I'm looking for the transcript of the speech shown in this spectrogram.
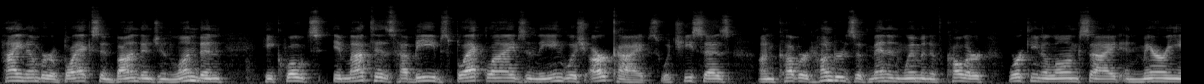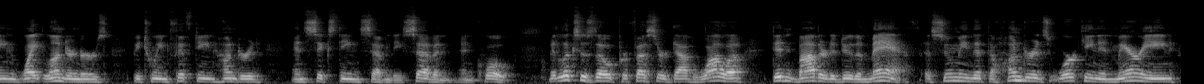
high number of blacks in bondage in London, he quotes Imtiaz Habib's Black Lives in the English Archives, which he says uncovered hundreds of men and women of color working alongside and marrying white Londoners between 1500 and 1677. End quote. It looks as though Professor Dabhoiwala didn't bother to do the math, assuming that the hundreds working and marrying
